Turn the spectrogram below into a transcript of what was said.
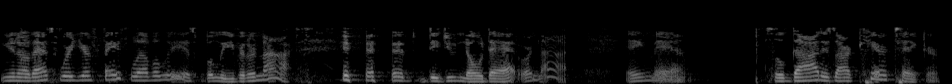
You know, that's where your faith level is, believe it or not. Did you know that or not? Amen. So God is our caretaker,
